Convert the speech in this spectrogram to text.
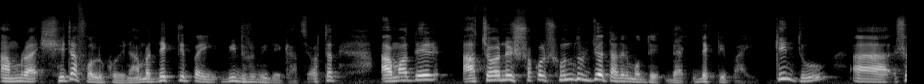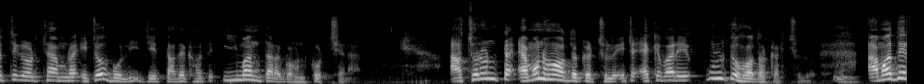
আমরা সেটা ফলো করি না। আমরা দেখতে পাই বিধর্মীদের কাছে। অর্থাৎ আমাদের আচরণের সকল সৌন্দর্য তাদের মধ্যে দেখ- দেখতে পাই। কিন্তু সত্যিকার অর্থে আমরা এটাও বলি যে তাদের হয়তো ইমান তারা গ্রহণ করছে না। আচরণটা এমন হওয়া দরকার ছিল এটা একেবারে উল্টো হওয়া দরকার ছিল। আমাদের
